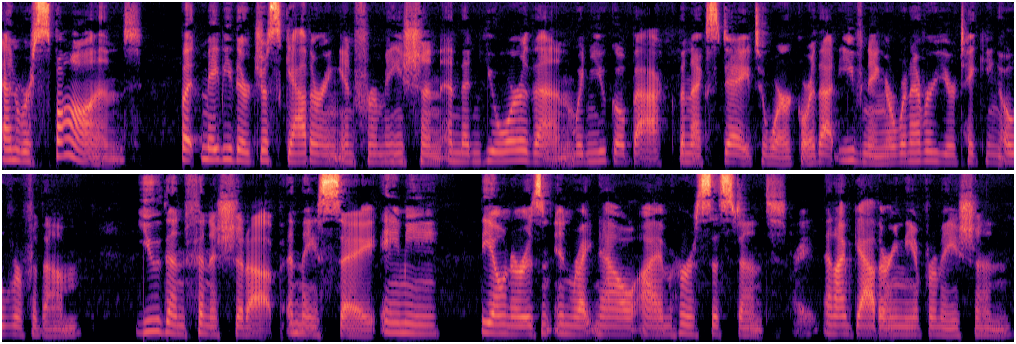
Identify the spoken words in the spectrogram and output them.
and respond but maybe they're just gathering information and then you're then when you go back the next day to work or that evening or whenever you're taking over for them you then finish it up and they say, Amy, the owner isn't in right now. I'm her assistant Right. and I'm gathering the information,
